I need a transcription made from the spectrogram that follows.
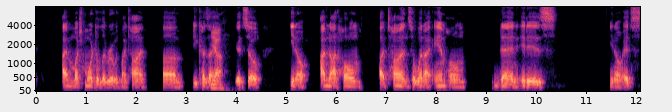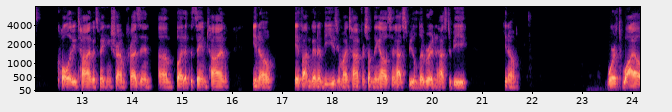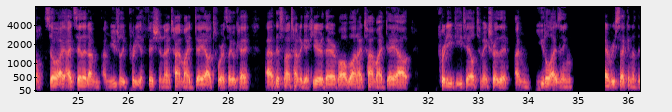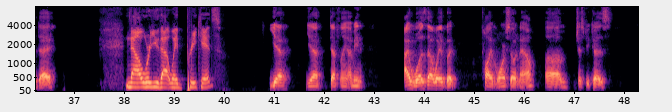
I'm much more deliberate with my time um, because I yeah. have kids. So, you know, I'm not home a ton. So when I am home, then it is, you know, it's quality time. It's making sure I'm present. Um, but at the same time, you know, if I'm going to be using my time for something else, it has to be deliberate. It has to be, you know, worthwhile. So I, would say that I'm I'm usually pretty efficient. I time my day out to where it's like, okay, I have this amount of time to get here, there, blah, blah, blah. And I time my day out pretty detailed to make sure that I'm utilizing every second of the day. Now, were you that way pre kids? Yeah, yeah, definitely. I mean, I was that way, but probably more so now, um, just because.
